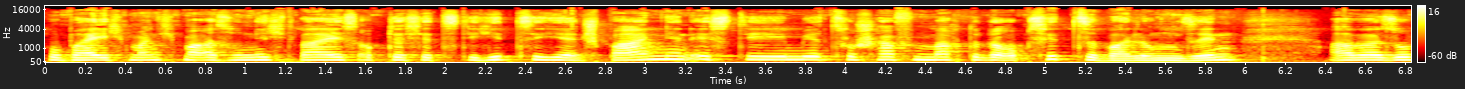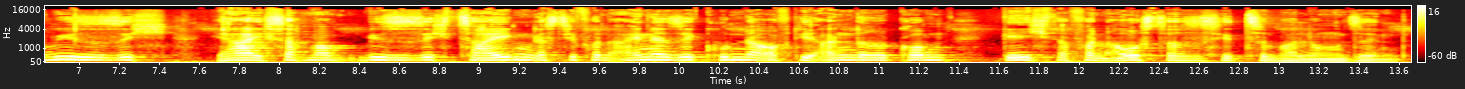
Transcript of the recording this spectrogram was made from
wobei ich manchmal also nicht weiß, ob das jetzt die Hitze hier in Spanien ist, die mir zu schaffen macht, oder ob es Hitzewallungen sind. Aber so wie sie sich, ja, ich sag mal, wie sie sich zeigen, dass die von einer Sekunde auf die andere kommen, gehe ich davon aus, dass es Hitzewallungen sind.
